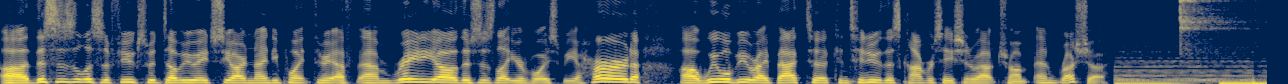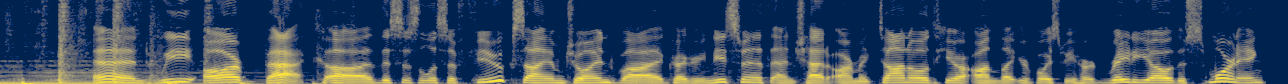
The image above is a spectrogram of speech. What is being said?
Uh, this is Ilyssa Fuchs with WHCR 90.3 FM radio. This is Let Your Voice Be Heard. Uh, we will be right back to continue this conversation about Trump and Russia. And we are back. Uh, this is Ilyssa Fuchs. I am joined by Gregory Nesmith and Chad R. MacDonald here on Let Your Voice Be Heard radio this morning.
